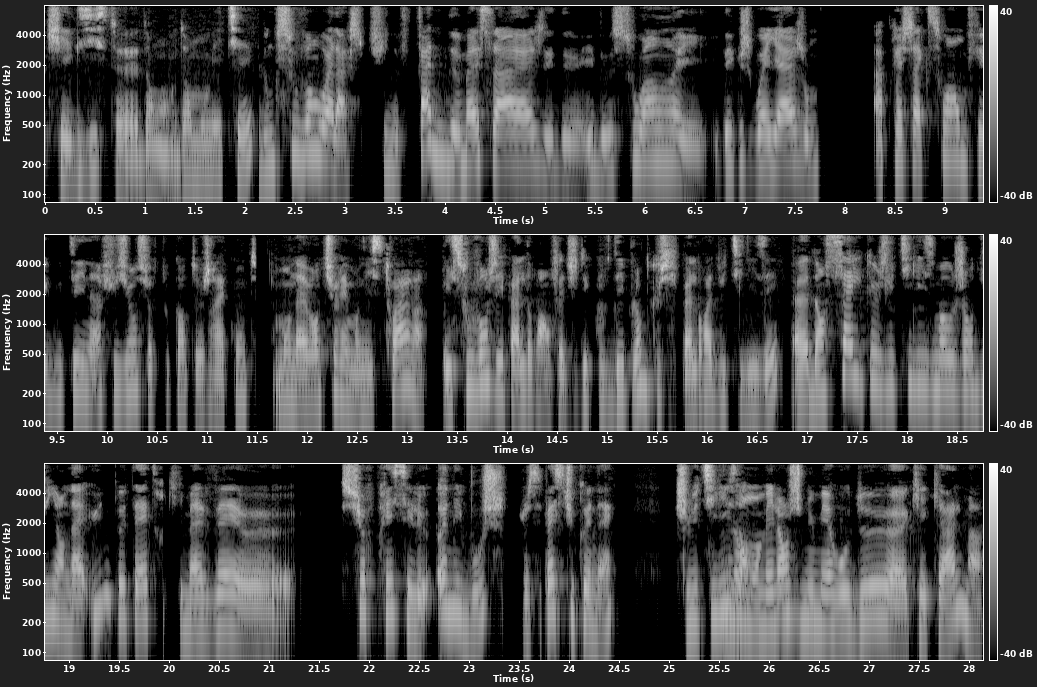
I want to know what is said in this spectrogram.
qui existe dans, dans mon métier. Donc souvent, voilà, je suis une fan de massage et de, et de soins, et dès que je voyage, on, après chaque soin, on me fait goûter une infusion, surtout quand euh, je raconte mon aventure et mon histoire. Et souvent, j'ai pas le droit. En fait, je découvre des plantes que j'ai pas le droit d'utiliser. Euh, dans celles que j'utilise moi aujourd'hui, il y en a une peut-être qui m'avait euh, surpris, c'est le honeybush. Je sais pas si tu connais. Je l'utilise dans mon mélange numéro 2 euh, qui est calme.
